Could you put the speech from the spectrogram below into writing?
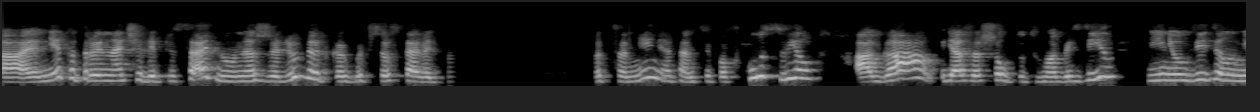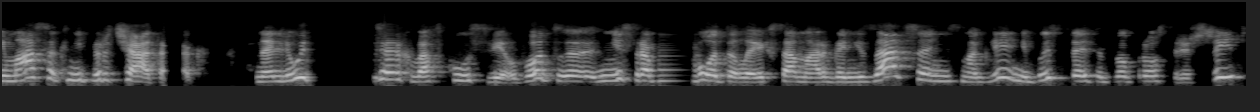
э, некоторые начали писать, но у нас же любят как бы все ставить под сомнение, там типа вкус вил, ага, я зашел тут в магазин и не увидел ни масок, ни перчаток на людях во вкус вил. Вот э, не сработала их самоорганизация, не смогли они быстро этот вопрос решить,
